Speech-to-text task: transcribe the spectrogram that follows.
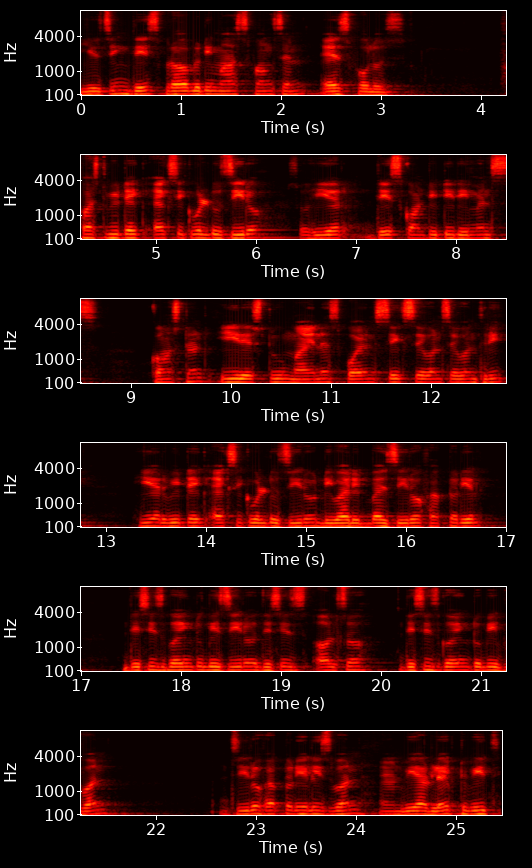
using this probability mass function as follows. First we take x equal to 0. So here this quantity remains constant e raised to minus 0.6773. Here we take x equal to 0 divided by 0 factorial. This is going to be 0. This is also this is going to be 1. 0 factorial is 1 and we are left with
